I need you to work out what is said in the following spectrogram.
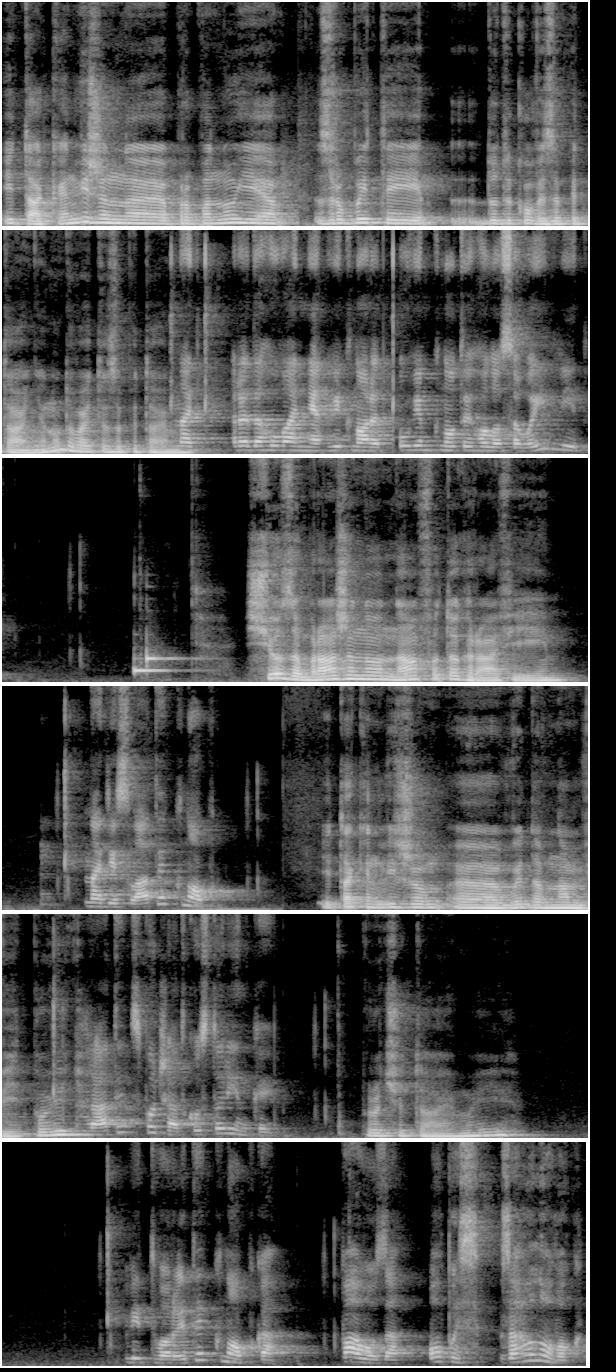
І так, Envision е, пропонує зробити додаткове запитання. Ну, давайте запитаємо. На редагування вікно ред увімкнути голосовий від. Що зображено на фотографії? Надіслати кнопку. І так, Envision е, видав нам відповідь. Грати спочатку сторінки. Прочитаємо її. Відтворити кнопка. Пауза. Опис. Заголовок.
